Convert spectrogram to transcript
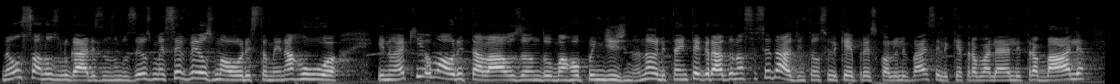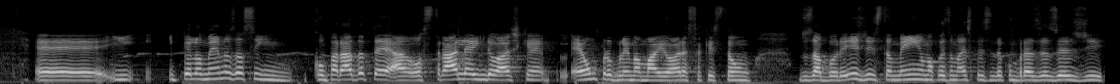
não só nos lugares, nos museus, mas você vê os maores também na rua. E não é que o maori está lá usando uma roupa indígena, não, ele está integrado na sociedade. Então se ele quer ir para a escola, ele vai, se ele quer trabalhar, ele trabalha. É, e, e, pelo menos assim, comparado até a Austrália, ainda eu acho que é, é, um problema maior essa questão dos aborígenes, também é uma coisa mais parecida com o Brasil, às vezes de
